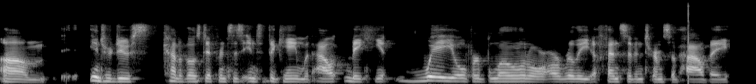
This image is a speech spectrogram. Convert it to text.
um, introduce kind of those differences into the game without making it way overblown or, or, really offensive in terms of how they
